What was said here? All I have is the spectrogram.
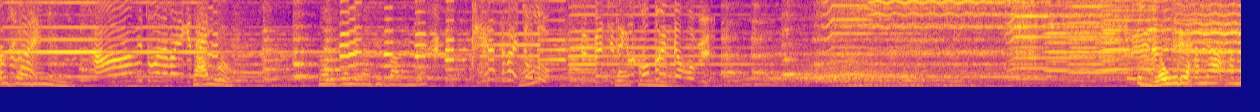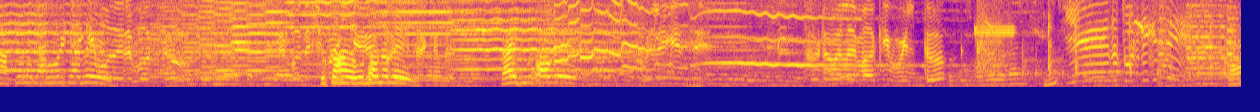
আমি তোমাদের বাড়ি থাকব ঠিক আছে ভাই চলো বেঁচে থাকলে কত ইনকাম হবে ছোটবেলায় মা কি বলতো তোর দেখেছি কাজ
